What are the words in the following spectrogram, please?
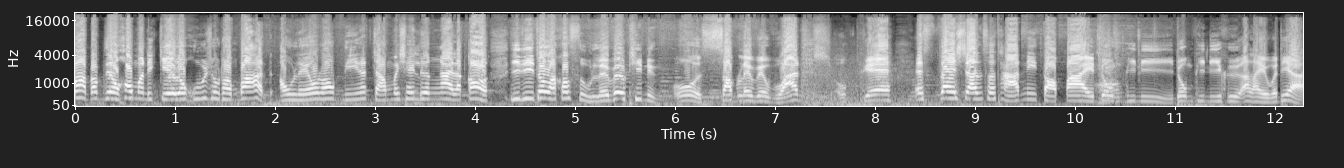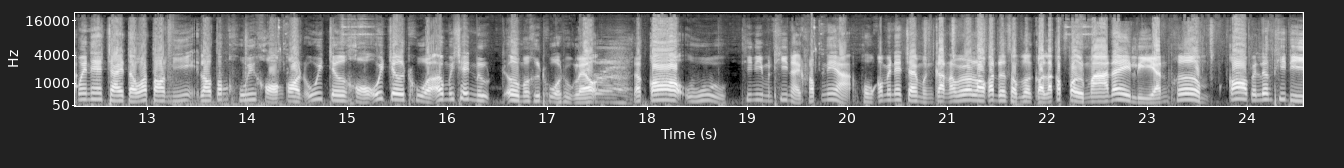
มากแป๊บเดียวเข้ามาในเกมแล้วคุณผู้ชมทางบ้านเอาแล้วรอบนี้นะจำไม่ใช่เรื่องง่ายแล้วก็ยินดีต้อนรับเข้าสู่เลเวลที่หนึ่งโอ้ซับเลเวลวัน โอเคเอสเตชันสถานีต่อไปโดมพินีโดมพินีคืออะไรวะเนี่ย ไม่แน่ใจแต่ว่าตอนนี้เราต้องคุยของก่อนอุ้ยเจอของอุ้ยเจอถั่วเออไม่ใช่นึเออมันคือถั่วถูกแล้ว แล้วก็อู้ที่นี่มันที่ไหนครับเนี่ย ผมก็ไม่แน่ใจเหมือนกันเอาไว้ว่าเราก็เดินสำรวจก่อนแล้วก็เปิดมาได้เหรียญเพิ่ม ก็เป็นเรื่องที่ดี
